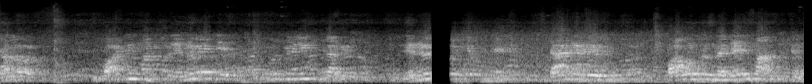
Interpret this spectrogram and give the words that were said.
చాలా వరకు. వాటిని మనం రెనోవేట్ చేసి. బిల్డింగ్ రెనోవేట్ చేస్తే దాన్ని బాగుంటుందనేది మా సూచన.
